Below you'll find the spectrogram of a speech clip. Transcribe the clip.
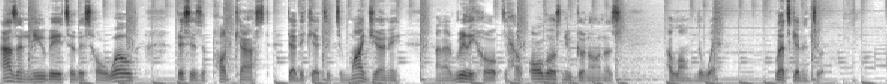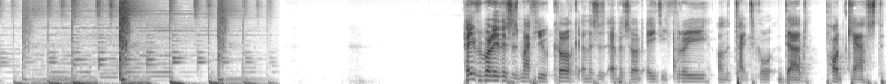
as a newbie to this whole world, this is a podcast dedicated to my journey, and I really hope to help all those new gun owners along the way. Let's get into it. Hey, everybody, this is Matthew Cook, and this is episode 83 on the Tactical Dad podcast.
